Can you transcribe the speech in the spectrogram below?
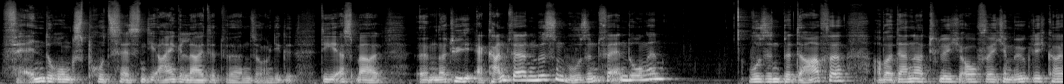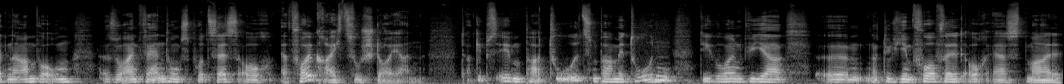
Veränderungsprozessen, die eingeleitet werden sollen, die, die erstmal ähm, natürlich erkannt werden müssen, wo sind Veränderungen, wo sind Bedarfe, aber dann natürlich auch, welche Möglichkeiten haben wir, um so einen Veränderungsprozess auch erfolgreich zu steuern. Da gibt es eben ein paar Tools, ein paar Methoden, die wollen wir ähm, natürlich im Vorfeld auch erstmal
